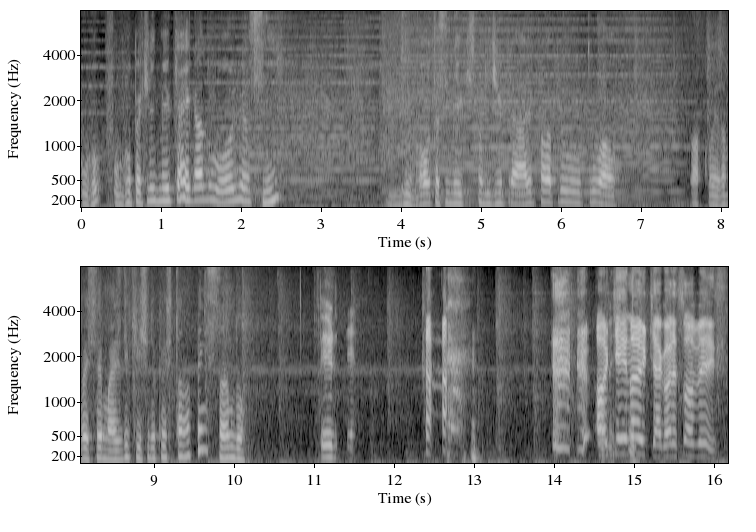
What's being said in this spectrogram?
O, o Rupert ele meio carregado o olho assim. De volta assim meio que escondidinho pra área e fala pro, pro Al. A coisa vai ser mais difícil do que eu estava pensando. Perder. ok, Nuke, agora é sua vez.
